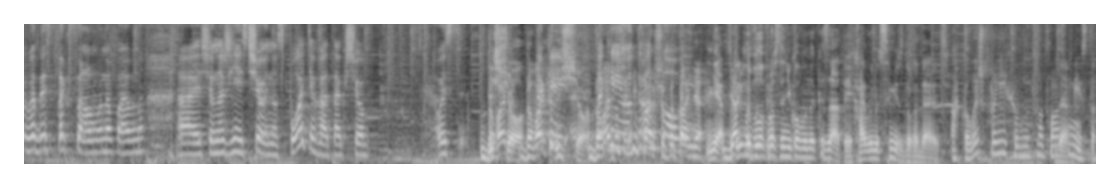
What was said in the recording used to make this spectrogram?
себе десь так само, напевно. Е, Що наш гість щойно з потяга, так що ось І що? давайте, Такий- І що? давайте такий тоді перше питання. Ні, Як ви потрібно було зустрі- просто нікому не казати, і хай вони самі здогадаються. А коли ж приїхав на наше Да. місто?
